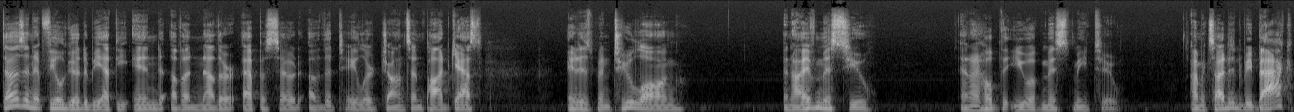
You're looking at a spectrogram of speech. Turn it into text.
Doesn't it feel good to be at the end of another episode of the Taylor Johnson podcast? It has been too long, and I have missed you, and I hope that you have missed me too. I'm excited to be back.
